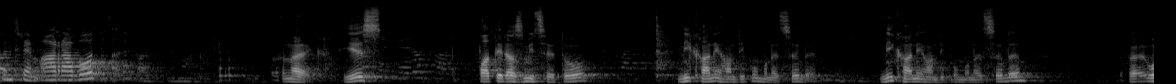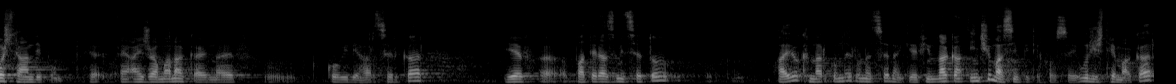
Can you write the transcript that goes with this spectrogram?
խնդրեմ, առավոտ նայեք, ես պատերազմից հետո մի քանի հանդիպում ունեցել եմ։ Մի քանի հանդիպում ունեցել եմ, ոչ թե հանդիպում, այն ժամանակ այն նաև իդի հարցեր կար եւ պատերազմից հետո այո քննարկումներ ունեցել ենք եւ հիմնական ինչի մասին պիտի խոսեի ուրիշ թեմա կար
